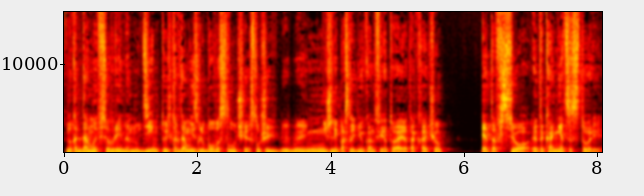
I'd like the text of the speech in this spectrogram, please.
Но когда мы все время нудим, то есть, когда мы из любого случая, слушай, не жри последнюю конфету, а я так хочу, это все, это конец истории.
